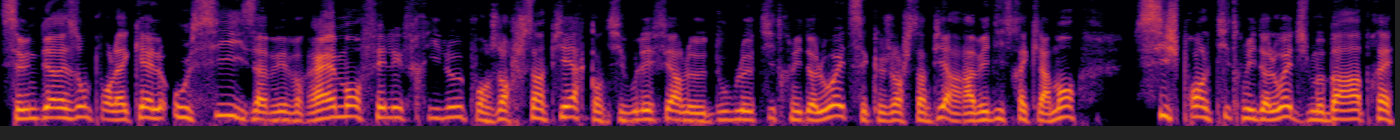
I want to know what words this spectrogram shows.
C'est une des raisons pour laquelle aussi ils avaient vraiment fait les frileux pour Georges Saint-Pierre quand il voulait faire le double titre middleweight, c'est que Georges Saint-Pierre avait dit très clairement si je prends le titre middleweight, je me barre après.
